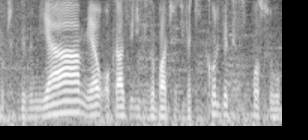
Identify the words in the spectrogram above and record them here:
Kurczę, gdybym ja miał okazję ich zobaczyć w jakikolwiek sposób.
